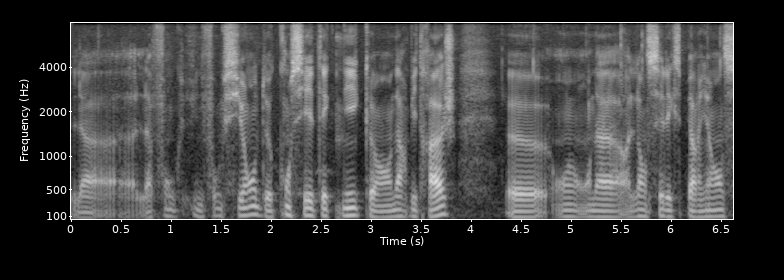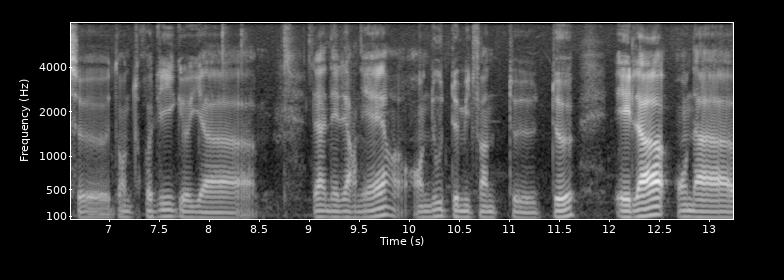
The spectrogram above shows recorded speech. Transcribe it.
la, une fonction de conseiller technique en arbitrage. Euh, on, a lancé l'expérience euh, dans notre ligue il y a l'année dernière, en août 2022. Et là, on, a,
